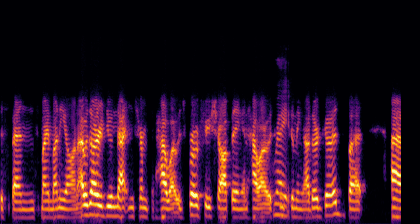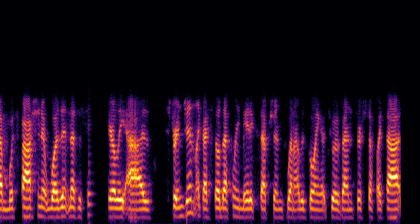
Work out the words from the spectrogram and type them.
to spend my money on. I was already doing that in terms of how I was grocery shopping and how I was right. consuming other goods, but um, with fashion, it wasn't necessarily as stringent. Like I still definitely made exceptions when I was going out to events or stuff like that.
